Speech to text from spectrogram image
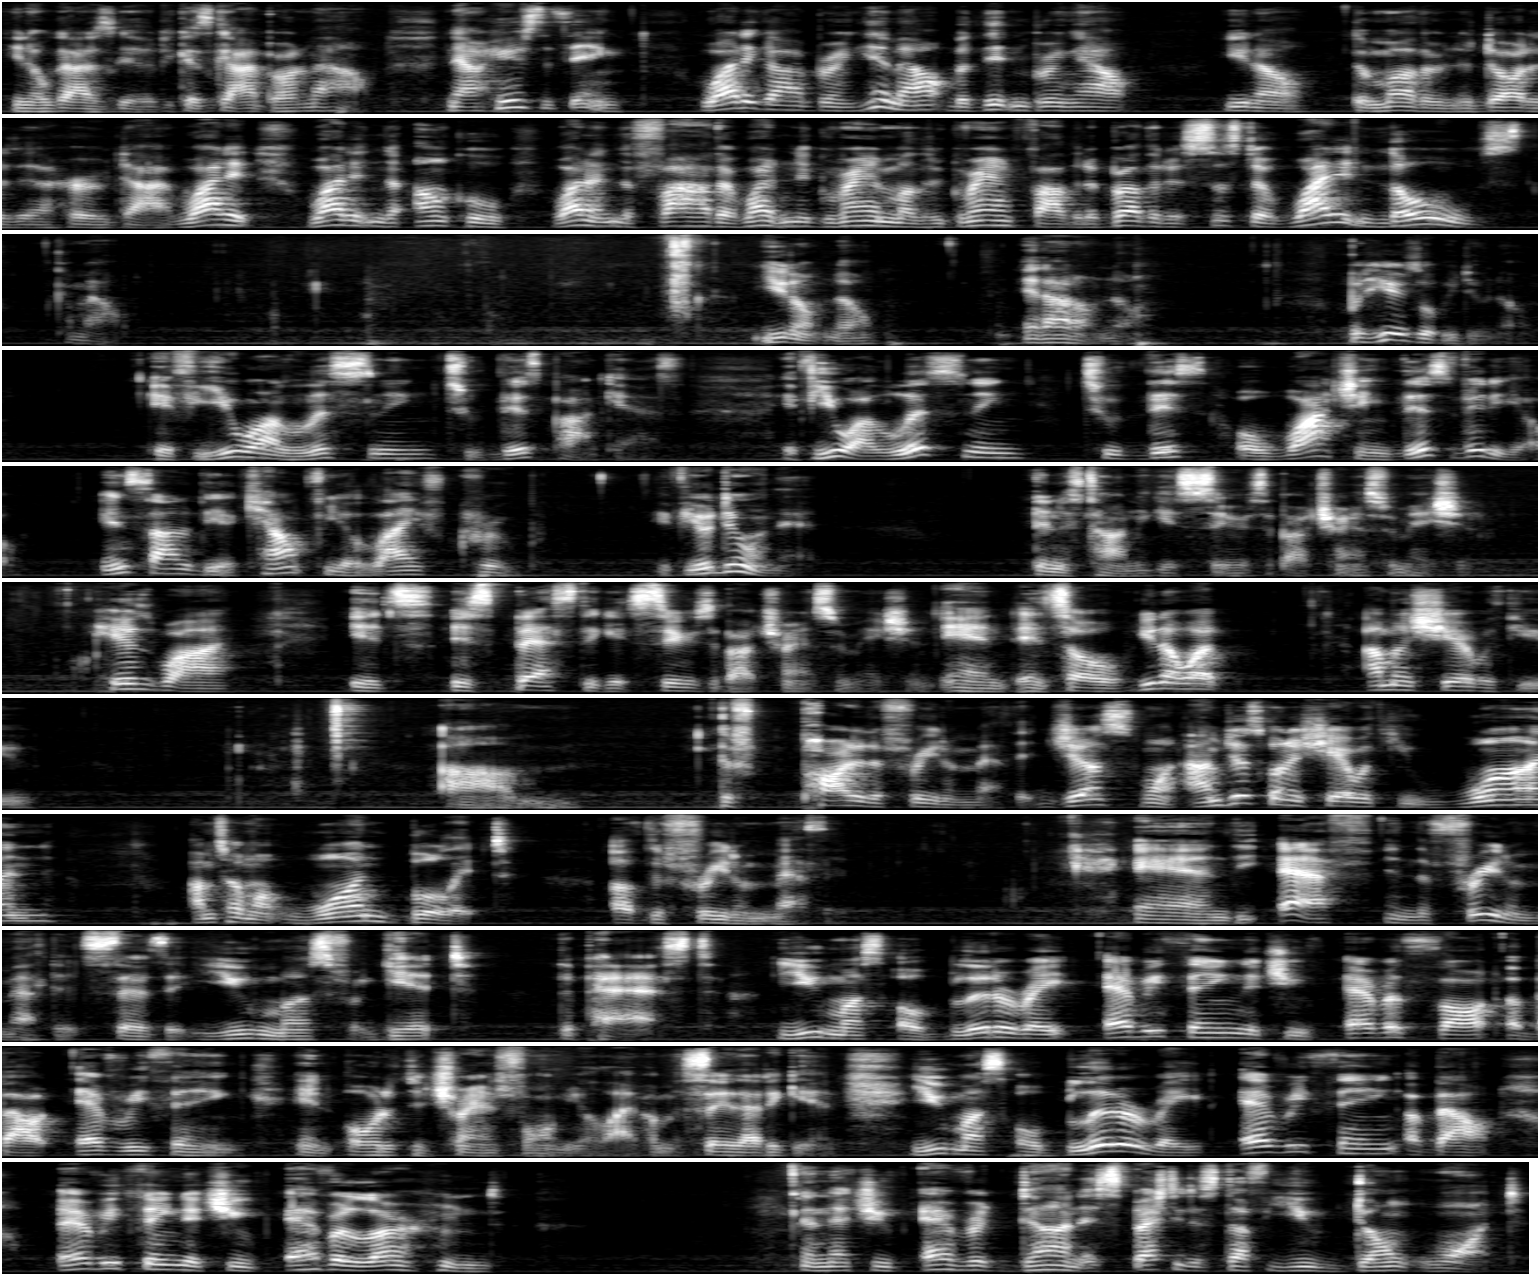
You know, God is good because God brought him out. Now, here's the thing. Why did God bring him out, but didn't bring out, you know, the mother and the daughter that I heard died? Why did why didn't the uncle, why didn't the father, why didn't the grandmother, the grandfather, the brother, the sister, why didn't those come out? You don't know, and I don't know. But here's what we do know. If you are listening to this podcast, if you are listening to this or watching this video inside of the Account for Your Life group, if you're doing that, then it's time to get serious about transformation. Here's why it's it's best to get serious about transformation. And and so, you know what? I'm to share with you um, the part of the freedom method. Just one. I'm just to share with you one, I'm talking about one bullet of the freedom method. And the F in the freedom method says that you must forget the past. You must obliterate everything that you've ever thought about everything in order to transform your life. I'm going to say that again. You must obliterate everything about everything that you've ever learned and that you've ever done, especially the stuff you don't want,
